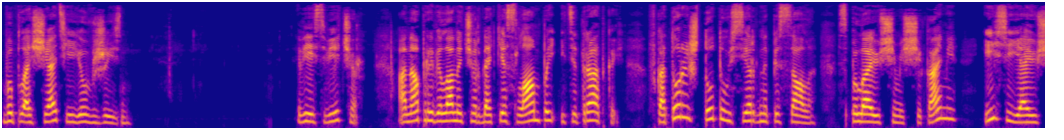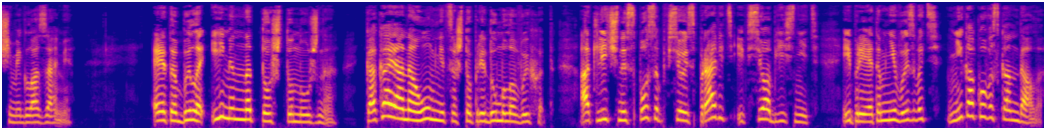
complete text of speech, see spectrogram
воплощать ее в жизнь. Весь вечер она провела на чердаке с лампой и тетрадкой, в которой что-то усердно писала, с пылающими щеками и сияющими глазами. Это было именно то, что нужно. Какая она умница, что придумала выход. Отличный способ все исправить и все объяснить, и при этом не вызвать никакого скандала.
